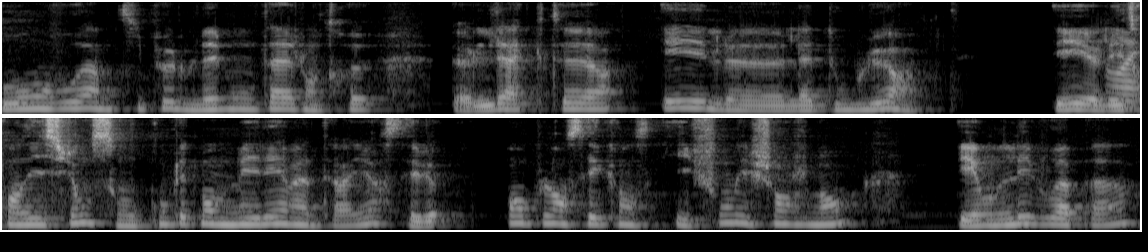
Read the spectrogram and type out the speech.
où on voit un petit peu le démontage entre euh, l'acteur et le- la doublure. Et euh, les Ouais. transitions sont complètement mêlées à l'intérieur. C'est en plan séquence. Ils font les changements et on ne les voit pas.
